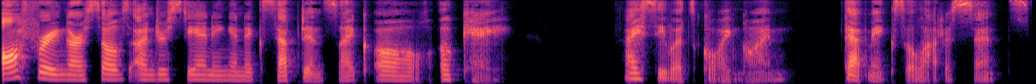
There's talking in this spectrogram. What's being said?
offering ourselves understanding and acceptance like, oh, okay, I see what's going on. That makes a lot of sense.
